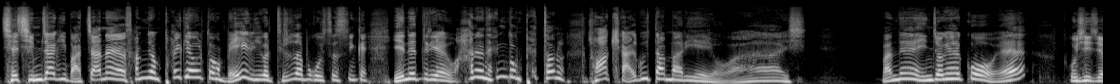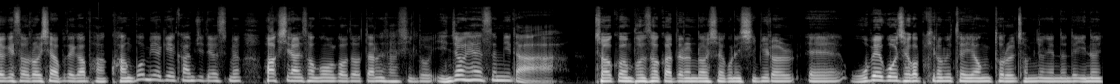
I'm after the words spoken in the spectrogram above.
제 짐작이 맞잖아요. 3년 8개월 동안 매일 이걸 들여다보고 있었으니까 얘네들이 하는 행동 패턴을 정확히 알고 있단 말이에요. 아이씨. 맞네 인정했고 예? 도시 지역에서 러시아 부대가 방- 광범위하게 감지되었으며 확실한 성공을 거두었다는 사실도 인정했습니다. 적군 분석가들은 러시아군이 11월에 505 제곱킬로미터의 영토를 점령했는데 이는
